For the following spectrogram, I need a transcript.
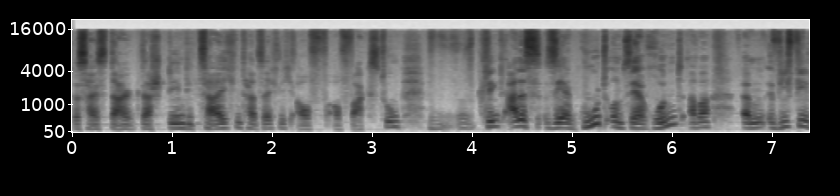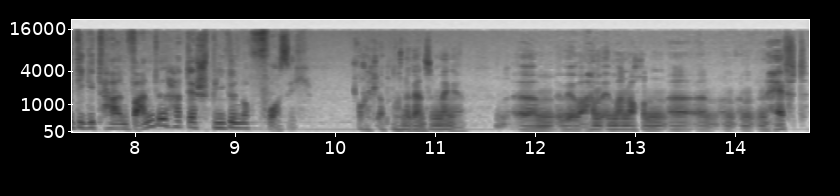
Das heißt, da, da, stehen die Zeichen tatsächlich auf, auf Wachstum. Klingt alles sehr gut und sehr rund, aber ähm, wie viel digitalen Wandel hat der Spiegel noch vor sich? Oh, ich glaube noch eine ganze Menge. Ähm, wir haben immer noch ein, äh, ein, ein Heft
